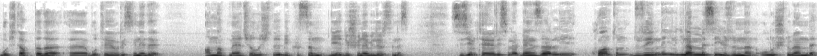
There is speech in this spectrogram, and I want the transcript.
bu kitapta da e, bu teorisini de anlatmaya çalıştığı bir kısım diye düşünebilirsiniz. Sicim teorisine benzerliği kuantum düzeyinde ilgilenmesi yüzünden oluştu bende.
